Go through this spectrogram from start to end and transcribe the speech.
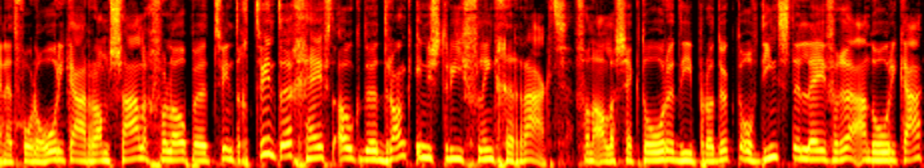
En het voor de horeca rampzalig verlopen 2020 heeft ook de drankindustrie flink geraakt. Van alle sectoren die producten of diensten leveren aan de horeca,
